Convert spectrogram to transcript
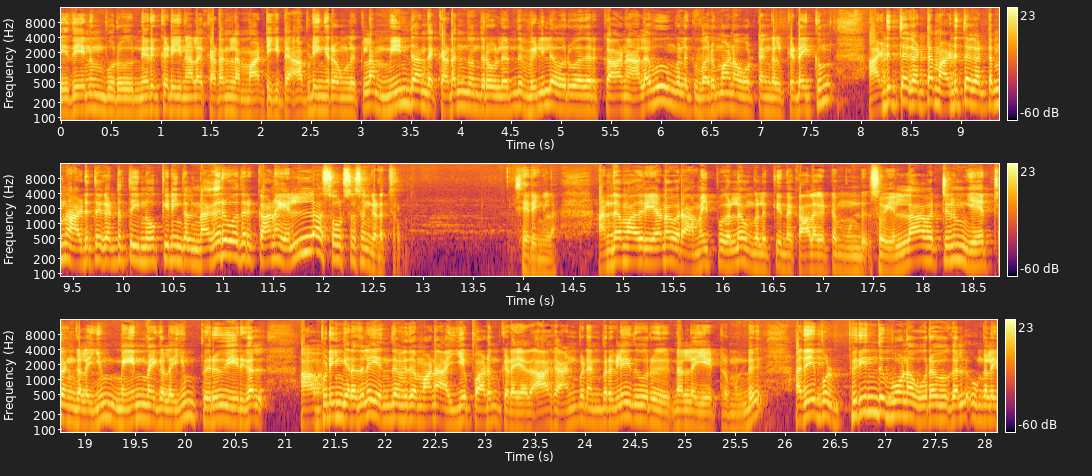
ஏதேனும் ஒரு நெருக்கடியினால் கடனில் மாட்டிக்கிட்டேன் அப்படிங்கிறவங்களுக்கெல்லாம் மீண்டும் அந்த கடன் தொந்தரவுலேருந்து வெளியில் வருவதற்கான அளவு உங்களுக்கு வருமான ஓட்டங்கள் கிடைக்கும். அடுத்த கட்டம் அடுத்த கட்டம்னு அடுத்த கட்டத்தை நோக்கி நீங்கள் நகருவதற்கான எல்லா சோர்ஸஸும் கிடச்சிரும். சரிங்களா? அந்த மாதிரியான ஒரு அமைப்புகளில் உங்களுக்கு இந்த காலகட்டம் உண்டு. ஸோ எல்லாவற்றிலும் ஏற்றங்களையும் மேன்மைகளையும் பெறுவீர்கள் அப்படிங்கிறதுல எந்த விதமான ஐயப்பாடும் கிடையாது. ஆக அன்பு நண்பர்களே இது ஒரு நல்ல ஏற்றம் உண்டு. அதே போல் பிரிந்து போன உறவுகள் உங்களை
